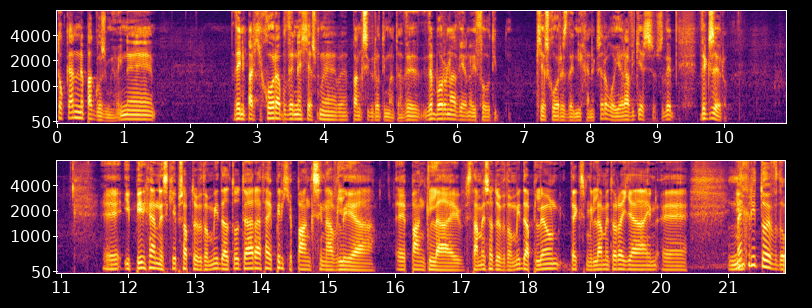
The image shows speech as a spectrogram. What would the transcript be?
το κάνουν παγκόσμιο. Είναι, δεν υπάρχει χώρα που δεν έχει ας πούμε πανκ συγκροτήματα. Δεν, δεν μπορώ να διανοηθώ ότι ποιες χώρες δεν είχαν. Ξέρω εγώ, οι αραβικές ίσως. Δεν, δεν ξέρω. Ε, υπήρχαν σκέψεις από το 70 τότε, άρα θα υπήρχε punk συναυλία, ε, punk live. Στα μέσα του 70 πλέον, εντάξει, μιλάμε τώρα για... Ε, Μέχρι το 76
